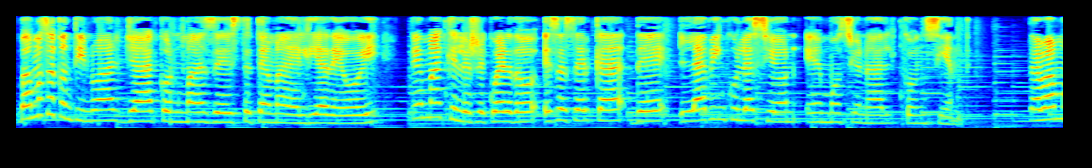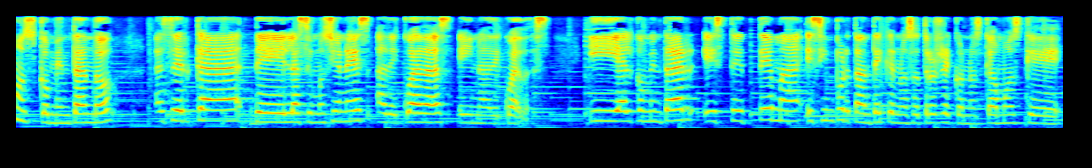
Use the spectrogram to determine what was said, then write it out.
Vamos a continuar ya con más de este tema del día de hoy tema que les recuerdo es acerca de la vinculación emocional consciente. Estábamos comentando acerca de las emociones adecuadas e inadecuadas. Y al comentar este tema es importante que nosotros reconozcamos que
